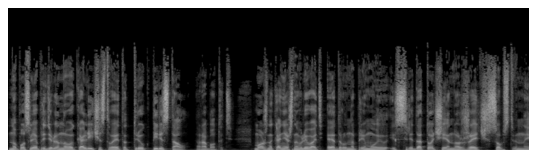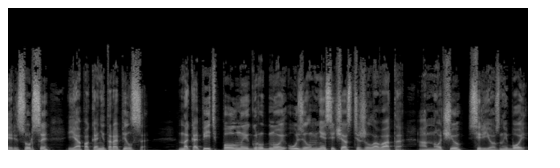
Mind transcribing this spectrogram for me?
Но после определенного количества этот трюк перестал работать. Можно, конечно, вливать эдру напрямую из средоточия, но сжечь собственные ресурсы я пока не торопился. Накопить полный грудной узел мне сейчас тяжеловато, а ночью серьезный бой.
